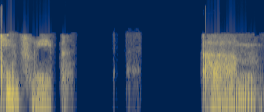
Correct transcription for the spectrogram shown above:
can't sleep. Um,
